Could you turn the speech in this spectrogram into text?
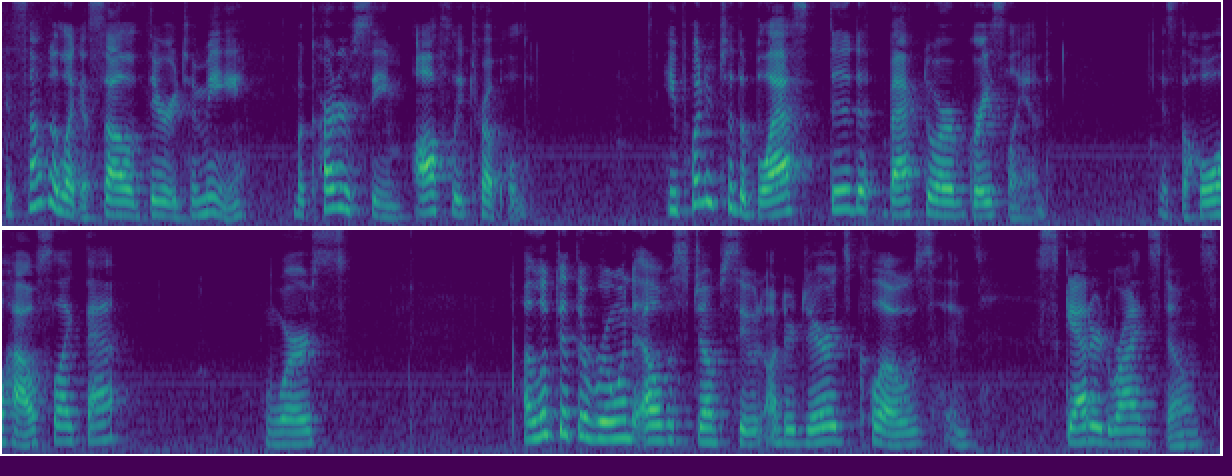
It sounded like a solid theory to me, but Carter seemed awfully troubled. He pointed to the blasted back door of Graceland. Is the whole house like that? Worse. I looked at the ruined Elvis jumpsuit under Jared's clothes and scattered rhinestones.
